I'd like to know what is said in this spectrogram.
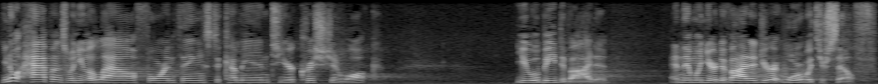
You know what happens when you allow foreign things to come into your Christian walk? You will be divided. And then when you're divided, you're at war with yourself.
